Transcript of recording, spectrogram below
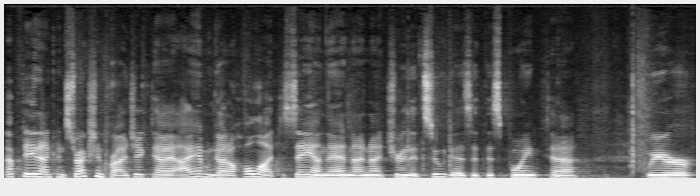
Update on construction project, I I haven't got a whole lot to say on that, and I'm not sure that Sue does at this point. Uh, We're,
